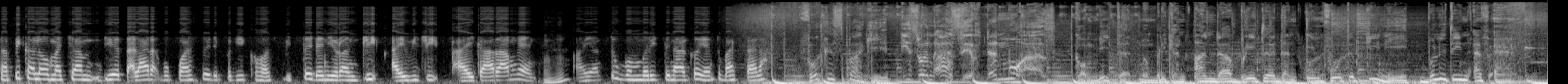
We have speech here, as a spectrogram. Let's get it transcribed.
Tapi kalau macam dia tak larat berpuasa, dia pergi ke hospital dan dia orang drip, IV drip, air garam kan. Uh-huh. Uh, yang tu memberi tenaga, yang tu batal lah. Fokus pagi, Izwan Azir dan Muaz, komited memberikan anda berita dan info terkini, Bulletin FM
